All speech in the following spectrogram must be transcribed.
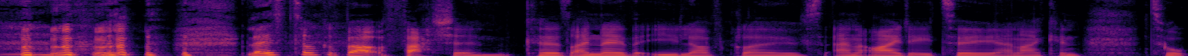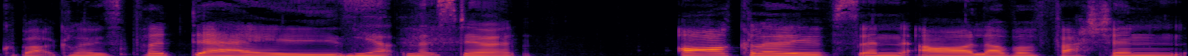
Let's talk about fashion because I know that you love clothes and I do too. And I can talk about clothes for days. Yeah, let's do it. Are clothes and our love of fashion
